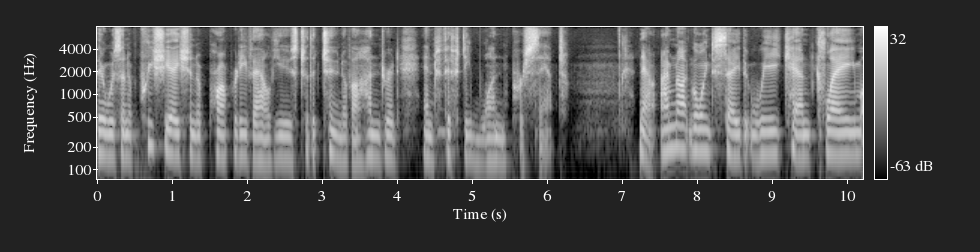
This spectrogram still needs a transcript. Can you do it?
there was an appreciation of property values to the tune of 151%. Now, I'm not going to say that we can claim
